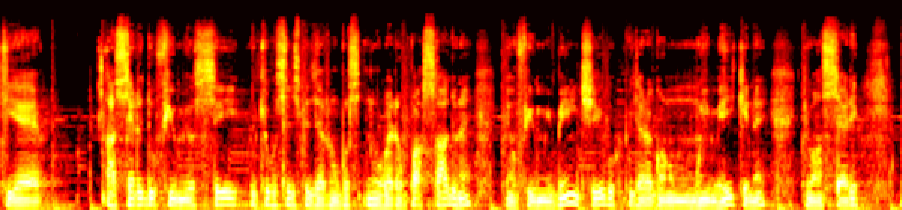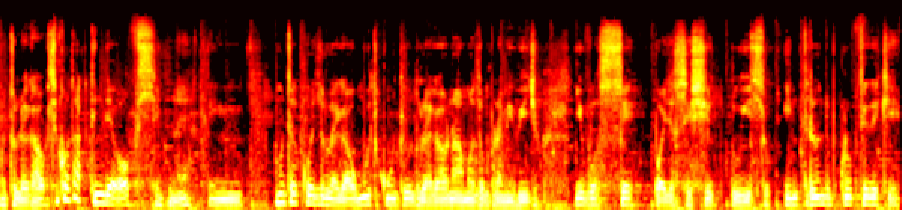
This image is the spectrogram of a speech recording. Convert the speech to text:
que é a série do filme Eu Sei o que vocês fizeram no verão passado, né? É um filme bem antigo, fizeram agora um remake, né? De uma série muito legal. Sem contar que tem The Office, né? Tem muita coisa legal, muito conteúdo legal na Amazon Prime Video. E você pode assistir tudo isso entrando pro Clube TDQ.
